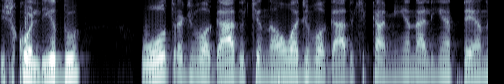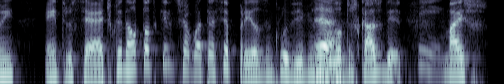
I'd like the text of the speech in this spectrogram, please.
escolhido o outro advogado que não o advogado que caminha na linha tênue entre o ser ético e não, tanto que ele chegou até a ser preso, inclusive, é. nos outros casos dele. Sim. Mas.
